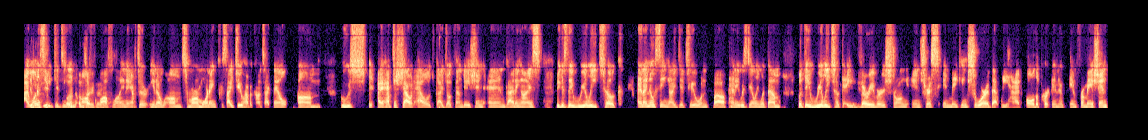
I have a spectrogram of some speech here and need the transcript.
I want to speak to Dean off, sorry, offline after you know um tomorrow morning because I do have a contact now um who's I have to shout out Guide Dog Foundation and Guiding Eyes because they really took and I know Seeing Eye did too when uh, Penny was dealing with them but they really took a very very strong interest in making sure that we had all the pertinent information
